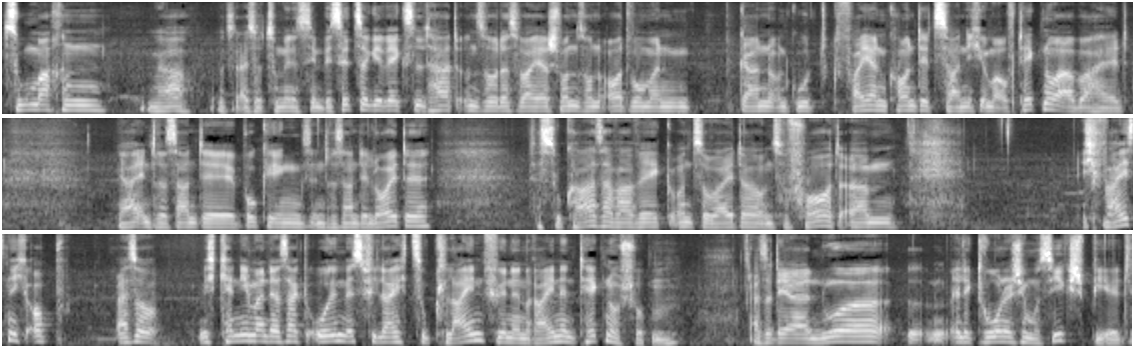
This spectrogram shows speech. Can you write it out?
zumachen, ja, also zumindest den Besitzer gewechselt hat und so, das war ja schon so ein Ort, wo man gern und gut feiern konnte. Zwar nicht immer auf Techno, aber halt ja, interessante Bookings, interessante Leute. Das Sukasa war weg und so weiter und so fort. Ähm, ich weiß nicht, ob, also ich kenne jemanden, der sagt, Ulm ist vielleicht zu klein für einen reinen Techno-Schuppen. Also der nur äh, elektronische Musik spielt.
